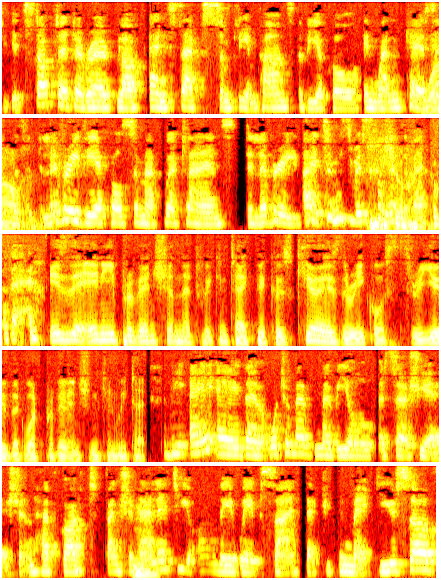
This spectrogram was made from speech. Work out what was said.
you get stopped at a roadblock and SAPS simply impounds the vehicle. In one case, Wow. it was a delivery vehicle, so my poor client's delivery items were still in the back of the van. Is there any prevention that we can take? Because cure is the recourse through you, but what prevention can we take? The AA, the Automobile Association, have got functionality on their website that you can make use of.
